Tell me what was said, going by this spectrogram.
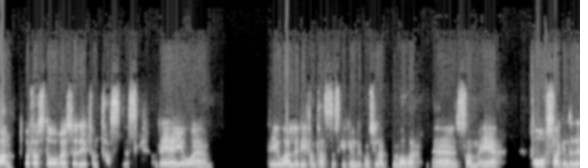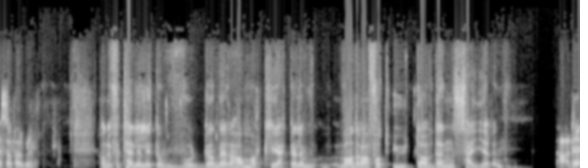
vant på første året, så er det fantastisk. Og Det er jo, det er jo alle de fantastiske kundekonsulentene våre som er årsaken til det, selvfølgelig. Kan du fortelle litt om hvordan dere har markert det, eller hva dere har fått ut av den seieren? Ja, det,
